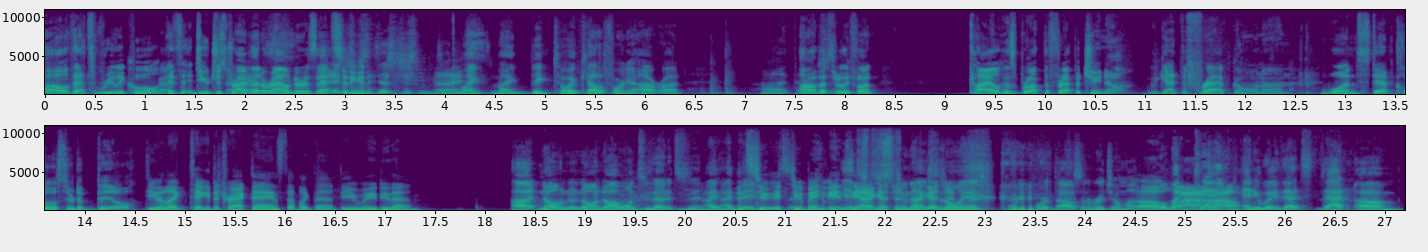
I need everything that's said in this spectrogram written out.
Oh, that's really cool. Right. Is, do you just drive that around, or is Yeah, that that's sitting just, in? That's just Nice. my my big toy California hot rod. All right. Oh, that's really fun. Kyle has brought the Frappuccino. We got the frap going on. One step closer to Bill. Do you like take it to track day and stuff like that? Do you will you do that? Uh, no, no, no, no. I won't do that. It's I, I It's too- it's too baby. It's- yeah, I it's gotcha. too I nice. It only has forty four thousand original miles. Oh, my wow. God. Anyway, that's that. Um,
